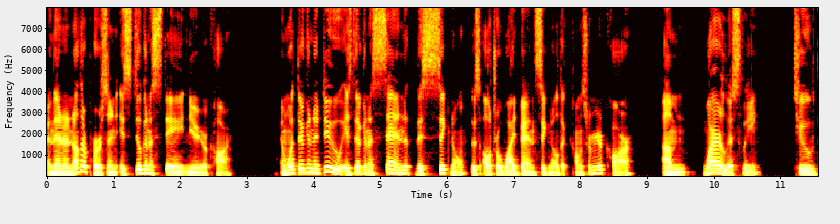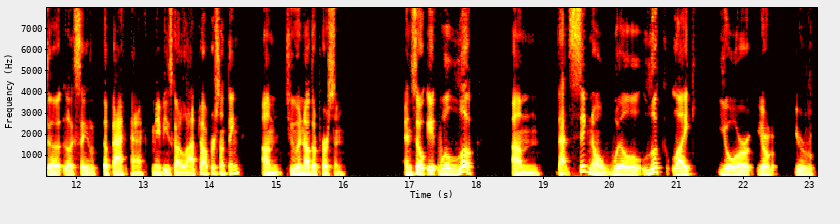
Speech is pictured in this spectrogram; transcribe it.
And then another person is still going to stay near your car. And what they're going to do is they're going to send this signal, this ultra wideband signal that comes from your car um, wirelessly to the, let's say the backpack, maybe he's got a laptop or something, um, to another person. And so it will look um, that signal will look like your your your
